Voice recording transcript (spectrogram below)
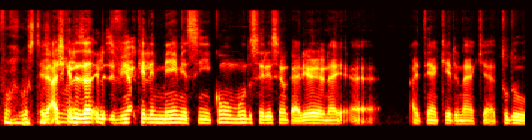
Porra, gostei. Acho que eles, eles viam aquele meme assim, como o mundo seria sem o Kairi, né? É, aí tem aquele, né, que é tudo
